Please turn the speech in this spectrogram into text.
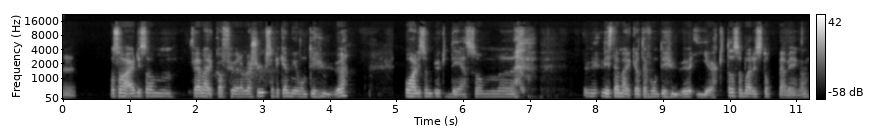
Mm. Og så har jeg liksom For jeg merka før jeg ble sjuk, så fikk jeg mye vondt i huet. Og har liksom brukt det som eh, Hvis jeg merker at jeg får vondt i huet i økta, så bare stopper jeg med en gang.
